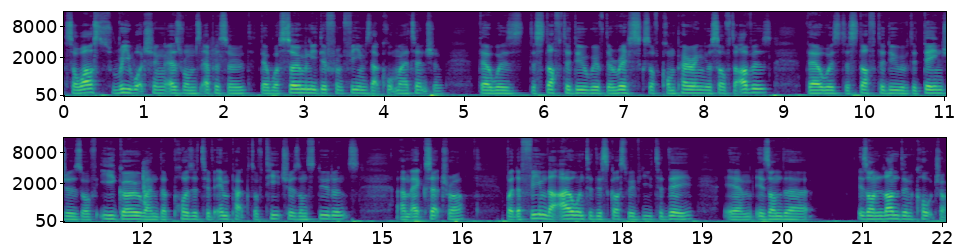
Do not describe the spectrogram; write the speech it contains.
so whilst rewatching Esrom's episode, there were so many different themes that caught my attention. There was the stuff to do with the risks of comparing yourself to others. There was the stuff to do with the dangers of ego and the positive impact of teachers on students, um, etc. But the theme that I want to discuss with you today um, is on the is on London culture,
